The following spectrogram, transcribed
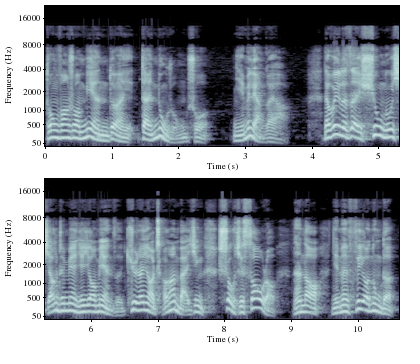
东方朔面带带怒容说：“你们两个呀！”那为了在匈奴降臣面前要面子，居然要长安百姓受其骚扰，难道你们非要弄得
